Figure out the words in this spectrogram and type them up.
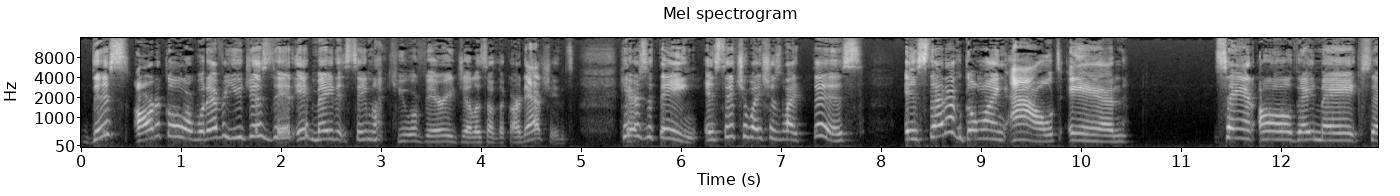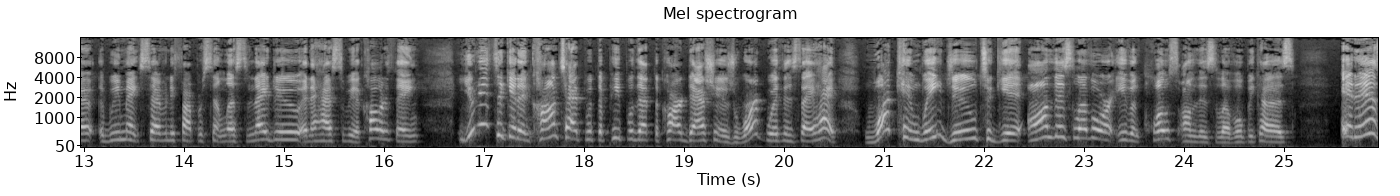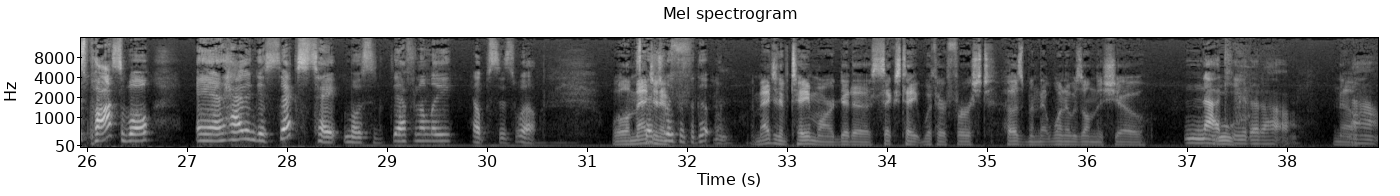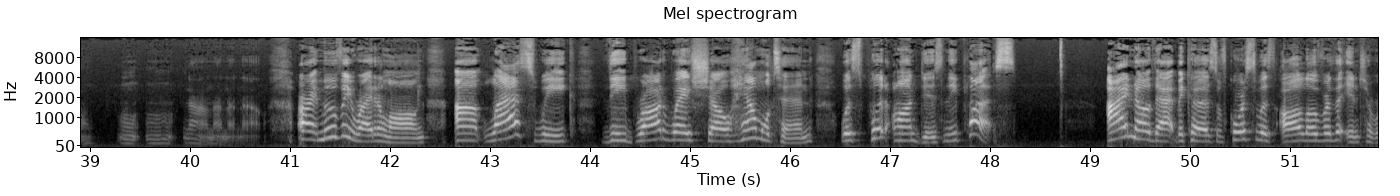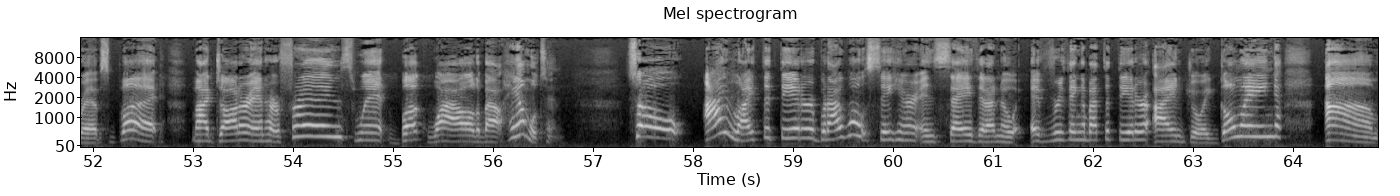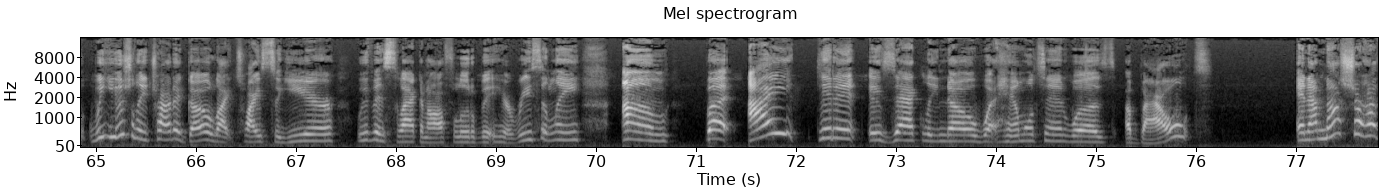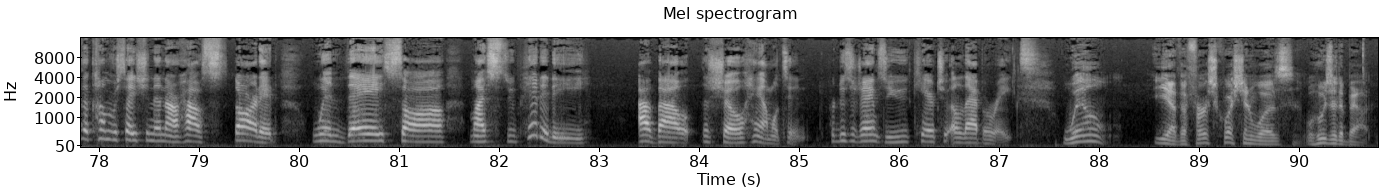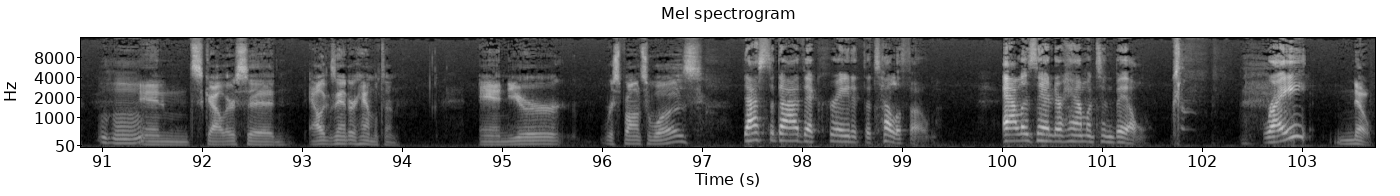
this article or whatever you just did, it made it seem like you were very jealous of the Kardashians. Here's the thing in situations like this, instead of going out and saying, "Oh, they make we make seventy five percent less than they do, and it has to be a color thing." You need to get in contact with the people that the Kardashians work with and say, "Hey, what can we do to get on this level or even close on this level?" Because it is possible, and having a sex tape most definitely helps as well, Well, imagine especially if if it's a good one. imagine if Tamar did a sex tape with her first husband that when it was on the show. Not cute at all. No. No. Mm-mm. No, no, no, no. All right, moving right along. Um, last week, the Broadway show Hamilton was put on Disney Plus. I know that because, of course, it was all over the interwebs, but my daughter and her friends went buck wild about Hamilton. So I like the theater, but I won't sit here and say that I know everything about the theater. I enjoy going. Um, we usually try to go like twice a year. We've been slacking off a little bit here recently. Um, but I didn't exactly know what Hamilton was about. And I'm not sure how the conversation in our house started when they saw my stupidity about the show Hamilton. Producer James, do you care to elaborate? Well, yeah, the first question was, well, who's it about? Mm-hmm. And Skylar said, Alexander Hamilton. And your response was, That's the guy that created the telephone, Alexander Hamilton Bell. right? no.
